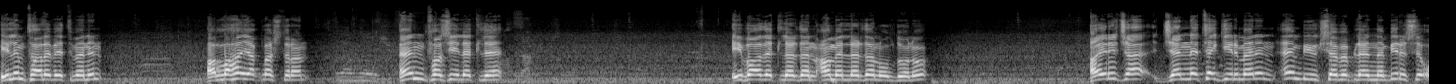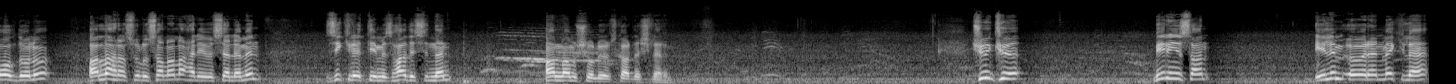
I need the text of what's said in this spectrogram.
ilim talep etmenin Allah'a yaklaştıran en faziletli ibadetlerden, amellerden olduğunu ayrıca cennete girmenin en büyük sebeplerinden birisi olduğunu Allah Resulü sallallahu aleyhi ve sellemin zikrettiğimiz hadisinden anlamış oluyoruz kardeşlerim. Çünkü bir insan ilim öğrenmekle,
